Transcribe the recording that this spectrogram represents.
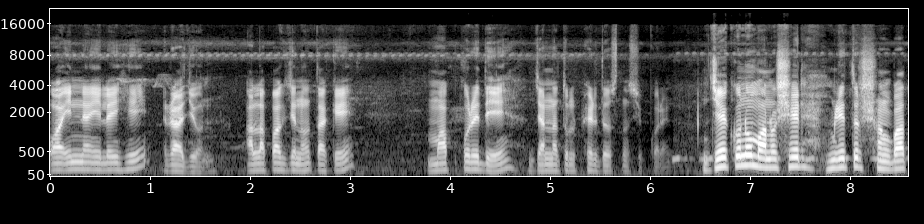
ওয়া ইন্না ইলাইহি রাজিউন। আল্লাপাক যেন তাকে মাফ করে দিয়ে জান্নাতুল ফেরদৌস নসিব করেন। যে কোনো মানুষের মৃত্যুর সংবাদ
